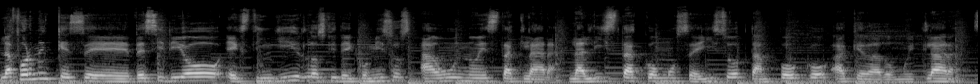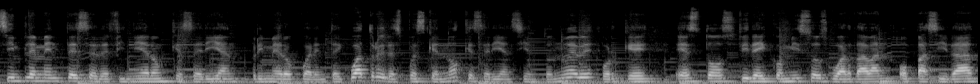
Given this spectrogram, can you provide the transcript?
La forma en que se decidió extinguir los fideicomisos aún no está clara. La lista cómo se hizo tampoco ha quedado muy clara. Simplemente se definieron que serían primero 44 y después que no, que serían 109, porque estos fideicomisos guardaban opacidad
